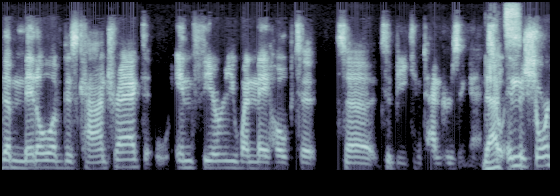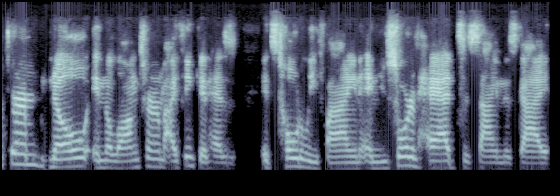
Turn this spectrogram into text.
the middle of this contract. In theory, when they hope to to to be contenders again. That's... So in the short term, no. In the long term, I think it has. It's totally fine. And you sort of had to sign this guy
